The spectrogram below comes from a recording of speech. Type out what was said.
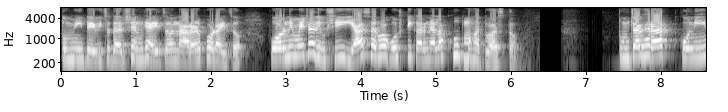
तुम्ही देवीचं दर्शन घ्यायचं नारळ फोडायचं. पौर्णिमेच्या दिवशी या सर्व गोष्टी करण्याला खूप महत्त्व असतं. तुमच्या घरात कोणी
